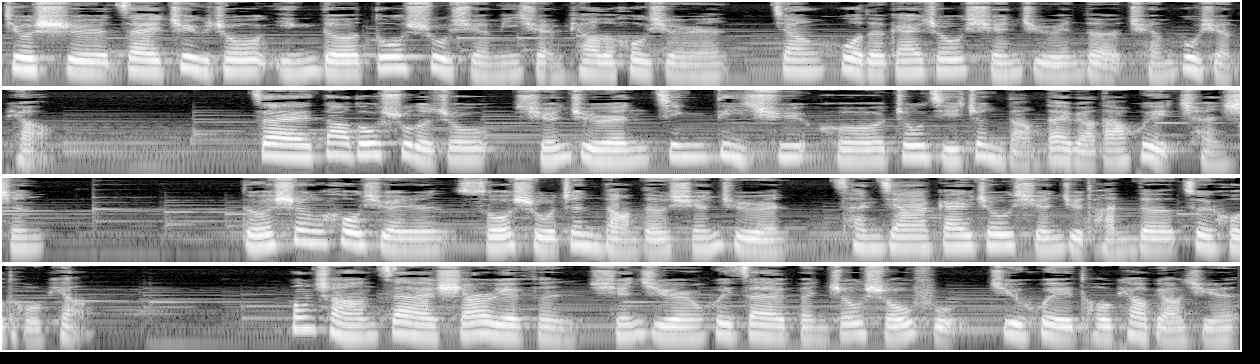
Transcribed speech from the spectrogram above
就是在这个州赢得多数选民选票的候选人将获得该州选举人的全部选票。在大多数的州，选举人经地区和州级政党代表大会产生，得胜候选人所属政党的选举人。参加该州选举团的最后投票，通常在十二月份，选举人会在本州首府聚会投票表决。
